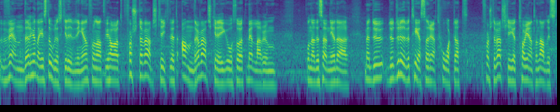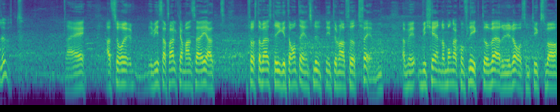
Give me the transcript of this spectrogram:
vänder hela historieskrivningen från att vi har ett första världskrig till ett andra världskrig och så ett mellanrum på några decennier där. Men du, du driver tesen rätt hårt att första världskriget tar egentligen aldrig slut. Nej, alltså i vissa fall kan man säga att första världskriget tar inte ens slut 1945. Vi, vi känner många konflikter i världen idag som tycks vara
